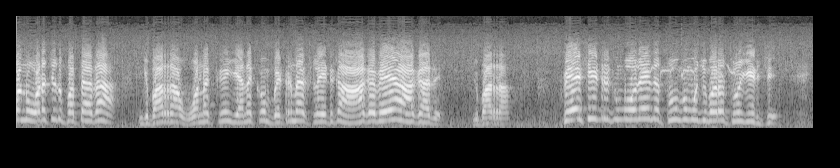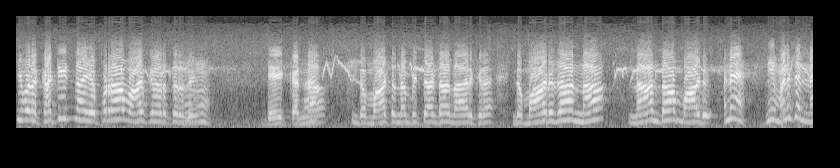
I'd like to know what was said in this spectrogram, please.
ஒண்ணு உடைச்சது பத்தாதா? இங்க பாருடா உனக்கு எனக்கும் பெட்டர்மேக்ஸ் லைட்டுக்கும் ஆகவே ஆகாது. இங்க பாருடா பேசிட்டு இருக்கும் போதே இந்த தூங்கு மூஞ்சி மரம் தூக்கிடுச்சு இவளை கட்டிட்டு நான் எப்படா வாழ்க்கை நடத்துறது. டேய் கண்ணா இந்த மாட்டை நம்பித்தாண்டா நான் இருக்கிறேன். இந்த மாடுதான் நான் நான் தான் மாடு. அண்ணே நீ மனுஷன்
